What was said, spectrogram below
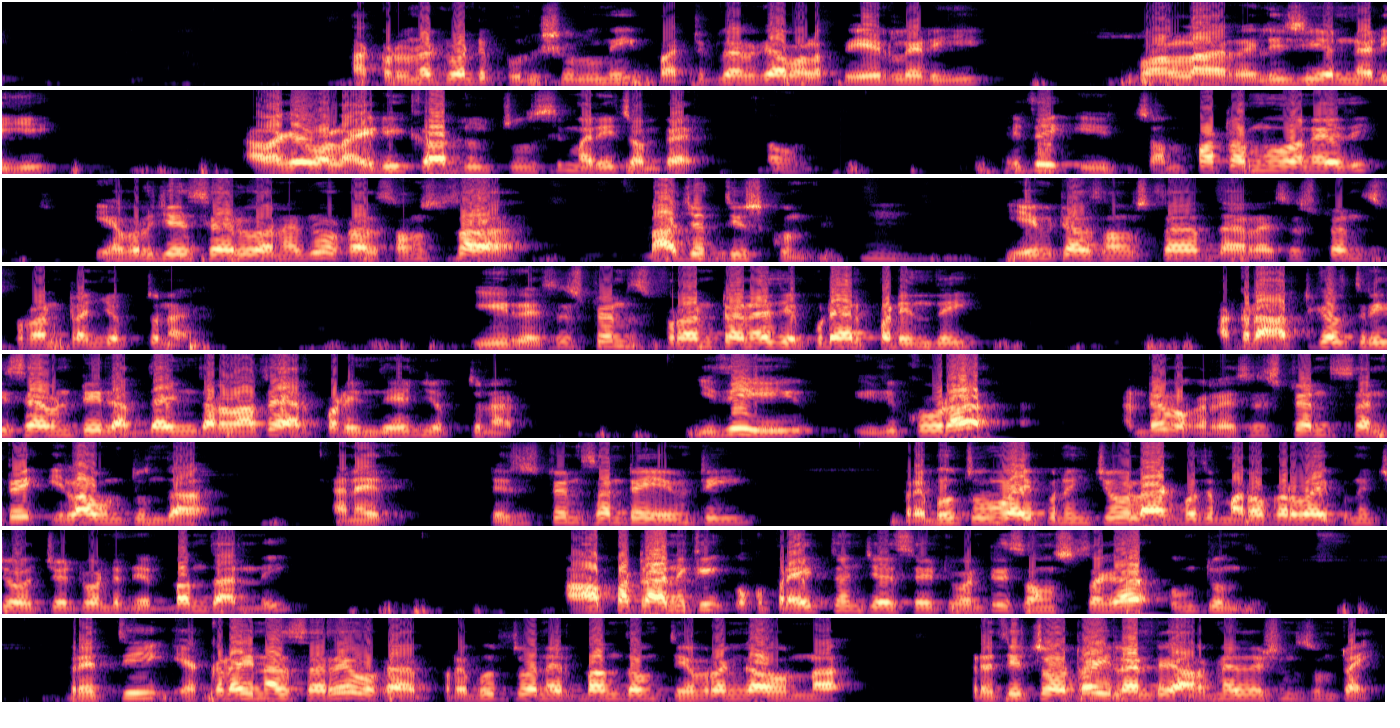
అక్కడ ఉన్నటువంటి పురుషుల్ని పర్టికులర్గా వాళ్ళ పేర్లు అడిగి వాళ్ళ రిలీజియన్ అడిగి అలాగే వాళ్ళ ఐడి కార్డులు చూసి మరీ చంపారు. అవును. అయితే ఈ చంపటము అనేది ఎవరు చేశారు అనేది ఒక సంస్థ బాధ్యత తీసుకుంది. ఏమిటా సంస్థ? ద రెసిస్టెన్స్ ఫ్రంట్ అని చెప్తున్నారు. ఈ రెసిస్టెన్స్ ఫ్రంట్ అనేది ఎప్పుడు ఏర్పడింది? అక్కడ ఆర్టికల్ త్రీ సెవెంటీ రద్దయిన తర్వాత ఏర్పడింది అని చెప్తున్నారు. ఇది ఇది కూడా అంటే ఒక రెసిస్టెన్స్ అంటే ఇలా ఉంటుందా అనేది. రెసిస్టెన్స్ అంటే ఏమిటి? ప్రభుత్వం వైపు నుంచో లేకపోతే మరొకరి వైపు నుంచో వచ్చేటువంటి నిర్బంధాన్ని ఆపటానికి ఒక ప్రయత్నం చేసేటువంటి సంస్థగా ఉంటుంది. ప్రతి ఎక్కడైనా సరే ఒక ప్రభుత్వ నిర్బంధం తీవ్రంగా ఉన్న ప్రతి చోట ఇలాంటి ఆర్గనైజేషన్స్ ఉంటాయి.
